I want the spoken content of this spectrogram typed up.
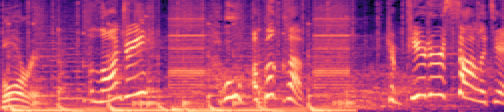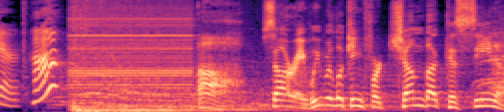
boring. A laundry? Ooh, a book club. Computer solitaire, huh? Ah, oh, sorry, we were looking for Chumba Casino.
